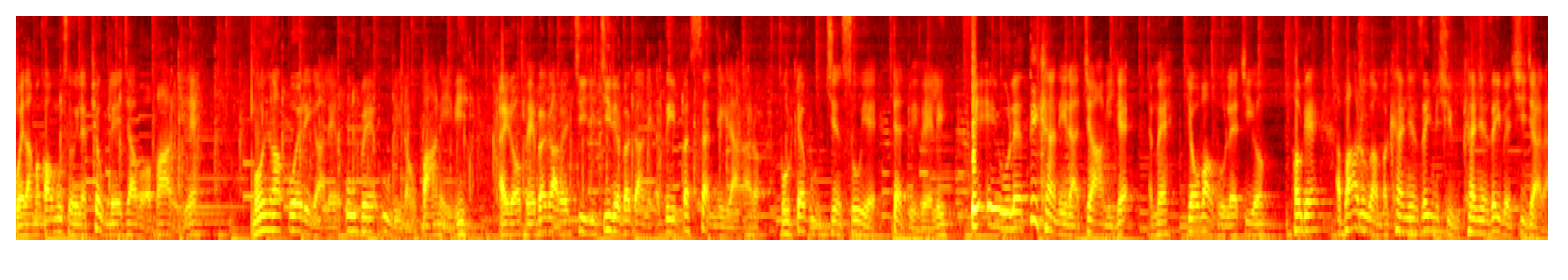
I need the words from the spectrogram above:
ဝယ်သားမကောင်းဘူးဆိုရင်လည်းဖြုတ်လဲကြဖို့အဘတွေရဲ့ မွေးကားပွဲတွေကလည်းဥပဲဥတွေတောင်ပါနေပြီအဲ့တော့ဘယ်ဘက်ကပဲကြီးကြီးကြီးတဲ့ဘက်ကနေအသေးပတ်ဆက်နေတာကတော့ဘူတက်ဘူးကျင်ဆိုးရဲ့တက်တွေပဲလေအေးအေးကိုလည်းတိခတ်နေတာကြာပြီတဲ့အမဲပြောပေါက်ကိုလည်းကြည့်အောင်ဟုတ်တယ်အဘတို့ကမခံကျင်စိတ်မရှိဘူးခံကျင်စိတ်ပဲရှိကြတာ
